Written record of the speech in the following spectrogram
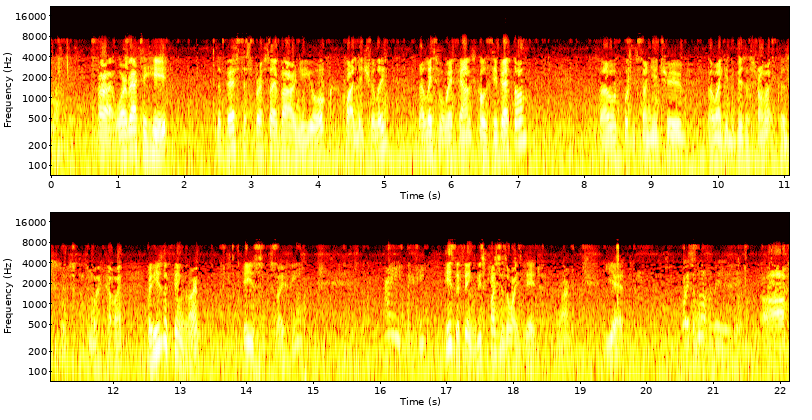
Alright, we're about to hit the best espresso bar in New York, quite literally. At least what we've found. It's called Zibetto. So we'll put this on YouTube. I won't get any business from it because it just doesn't work that way. But here's the thing, right? Is Sophie. Hey, Lexi. Here's the thing. This place is always dead, right? Yet, Well, it's not really good. ah,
